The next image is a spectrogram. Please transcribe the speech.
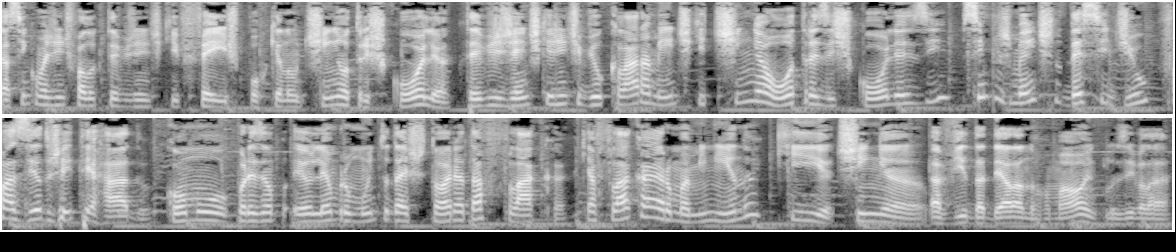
Assim como a gente falou que teve gente que fez porque não tinha outra escolha, teve gente que a gente viu claramente que tinha outras escolhas e simplesmente decidiu fazer do jeito errado. Como, por exemplo, eu lembro muito da história da Flaca, que a Flaca era uma menina que tinha a vida dela normal, inclusive ela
